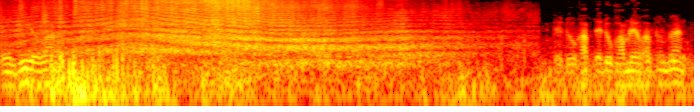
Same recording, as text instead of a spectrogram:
ตรงที่ว่า เดี๋ยวดูครับ เดี๋ยวดูความเร็วครับเพื่อนๆ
